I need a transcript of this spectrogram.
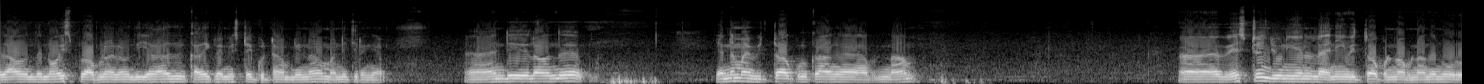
ஏதாவது வந்து நாய்ஸ் ப்ராப்ளம் இல்லை வந்து ஏதாவது கதைக்கிற மிஸ்டேக் விட்டேன் அப்படின்னா மன்னிச்சிடுங்க அண்டு இதில் வந்து என்ன மாதிரி வித்ட்ரா கொடுக்குறாங்க அப்படின்னா வெஸ்டர்ன் யூனியனில் நீங்கள் வித்ட்ரா பண்ணோம் அப்படின்னா வந்து நூறு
